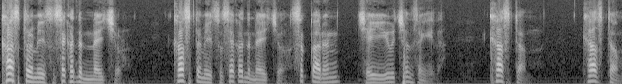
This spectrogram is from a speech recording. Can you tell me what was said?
Custom is second nature. Custom is second nature. 습관은 제2의 천성이다. Custom, custom,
